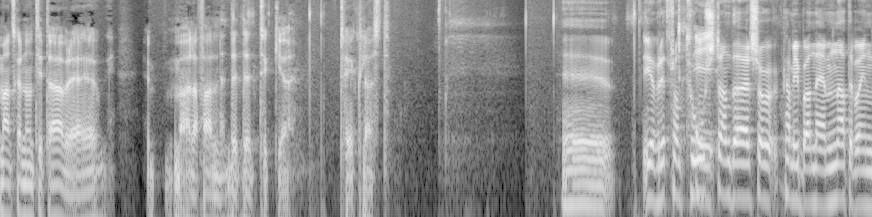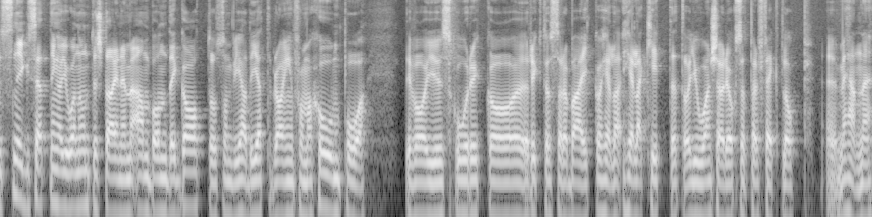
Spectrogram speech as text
man ska nog titta över det. I alla fall, det, det tycker jag tveklöst. Eh, i övrigt från torsdagen där så kan vi bara nämna att det var en snygg sättning av Johan Untersteiner med Ambon Degato som vi hade jättebra information på. Det var ju skoryck och rycktussar och bike och hela, hela kittet och Johan körde också ett perfekt lopp eh, med henne.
